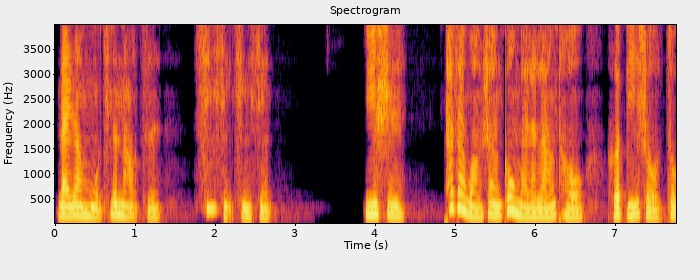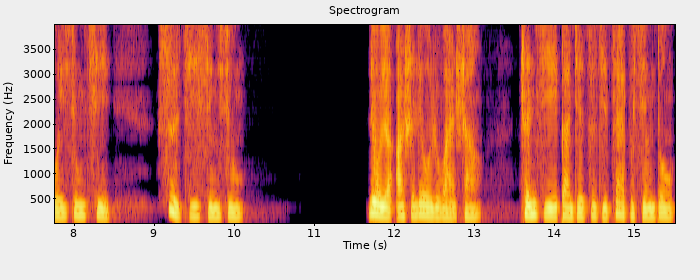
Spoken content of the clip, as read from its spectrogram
来让母亲的脑子清醒清醒。于是，他在网上购买了榔头和匕首作为凶器，伺机行凶。六月二十六日晚上，陈吉感觉自己再不行动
